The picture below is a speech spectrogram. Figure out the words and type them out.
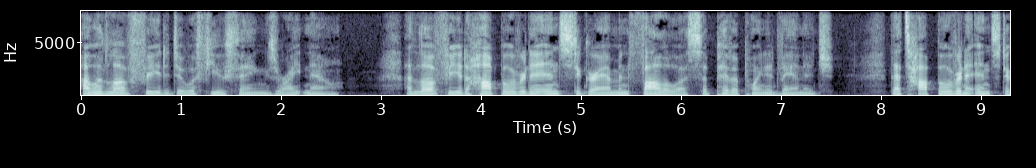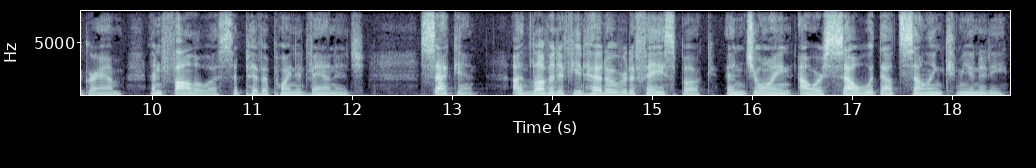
I would love for you to do a few things right now. I'd love for you to hop over to Instagram and follow us at Pivot Point Advantage. That's hop over to Instagram and follow us at Pivot Point Advantage. Second, I'd love it if you'd head over to Facebook and join our Sell Without Selling community.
